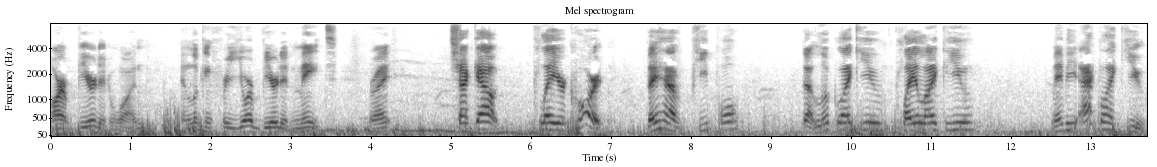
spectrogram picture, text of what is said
are a bearded one and looking for your bearded mate, right? Check out Play Your Court. They have people that look like you, play like you, maybe act like you.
